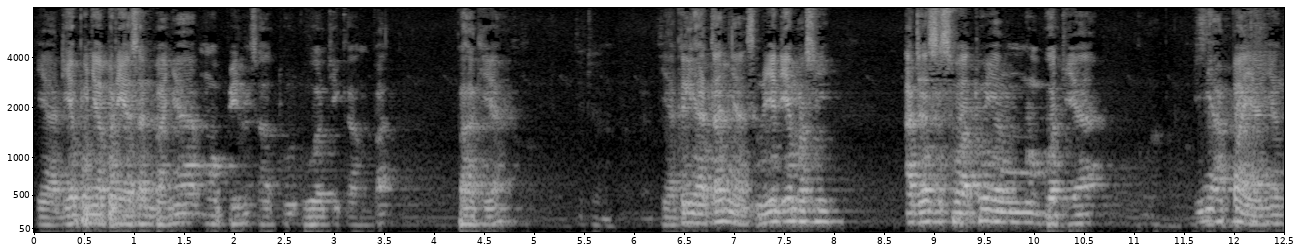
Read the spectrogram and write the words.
Ya dia punya perhiasan banyak. Mobil satu dua tiga empat. Bahagia? Ya kelihatannya. Sebenarnya dia masih ada sesuatu yang membuat dia ini apa ya yang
